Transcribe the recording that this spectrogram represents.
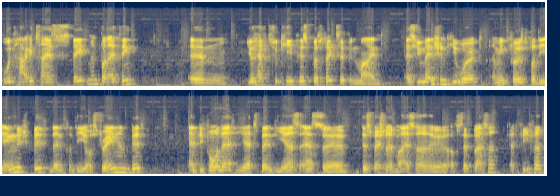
with Hargitay's statement. But I think um, you have to keep his perspective in mind. As you mentioned, he worked. I mean, first for the English bit, then for the Australian bit, and before that, he had spent years as uh, the special advisor uh, of Sepp Blatter at FIFA.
